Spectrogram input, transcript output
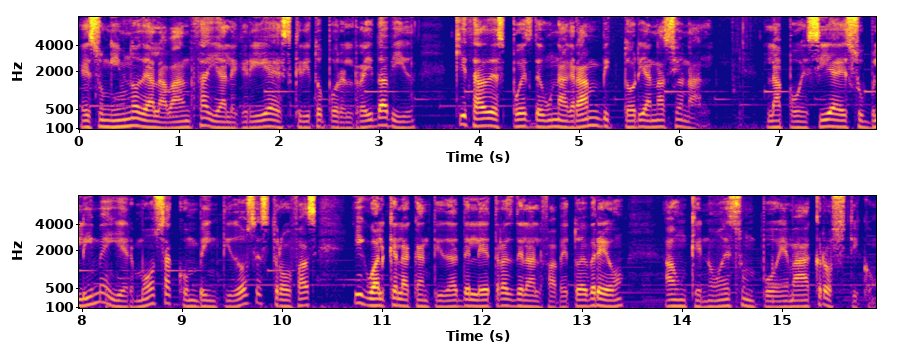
es un himno de alabanza y alegría escrito por el rey David, quizá después de una gran victoria nacional. La poesía es sublime y hermosa con 22 estrofas, igual que la cantidad de letras del alfabeto hebreo, aunque no es un poema acróstico.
